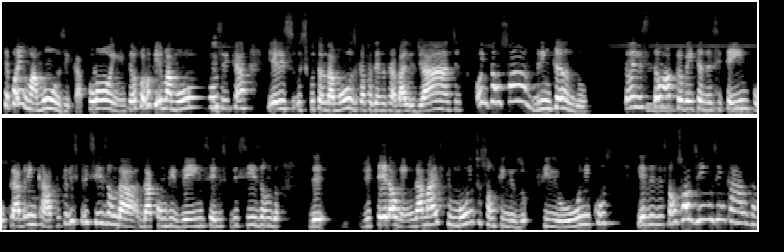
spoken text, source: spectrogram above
Você põe uma música? Põe. Então, eu coloquei uma música e eles escutando a música, fazendo trabalho de artes, ou então só brincando. Então, eles estão uhum. aproveitando esse tempo para brincar, porque eles precisam da, da convivência, eles precisam do, de, de ter alguém. Ainda mais que muitos são filhos, filhos únicos e eles estão sozinhos em casa,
